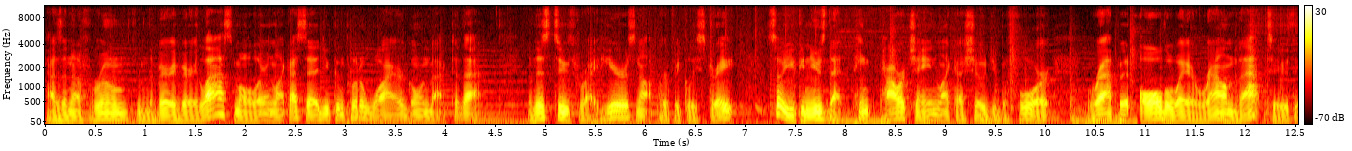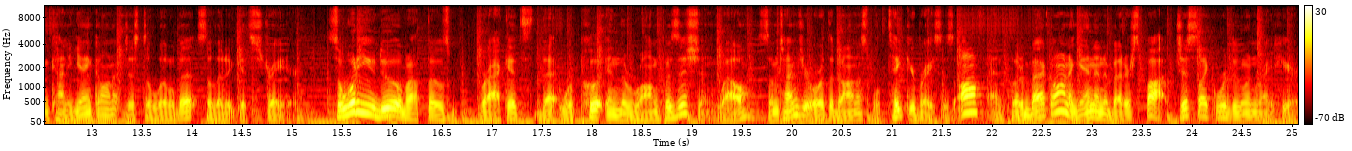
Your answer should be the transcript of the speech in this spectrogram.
has enough room from the very, very last molar. And like I said, you can put a wire going back to that. Now this tooth right here is not perfectly straight. So you can use that pink power chain like I showed you before, wrap it all the way around that tooth and kind of yank on it just a little bit so that it gets straighter. So what do you do about those brackets that were put in the wrong position? Well, sometimes your orthodontist will take your braces off and put them back on again in a better spot, just like we're doing right here.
